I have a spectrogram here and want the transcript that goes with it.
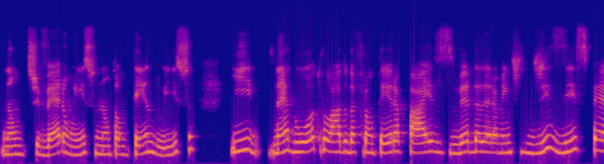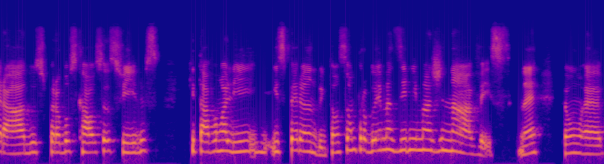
não tiveram isso, não estão tendo isso. E, né, do outro lado da fronteira, pais verdadeiramente desesperados para buscar os seus filhos que estavam ali esperando. Então, são problemas inimagináveis, né? Então, é,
